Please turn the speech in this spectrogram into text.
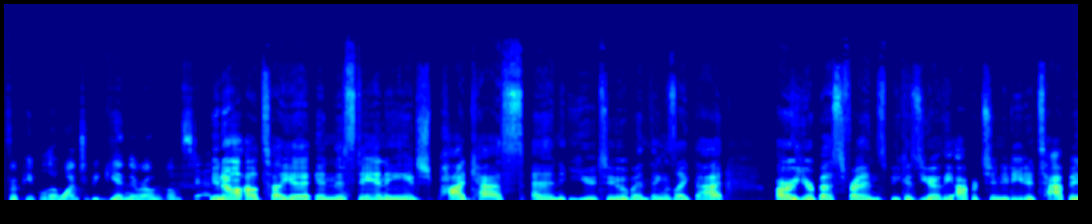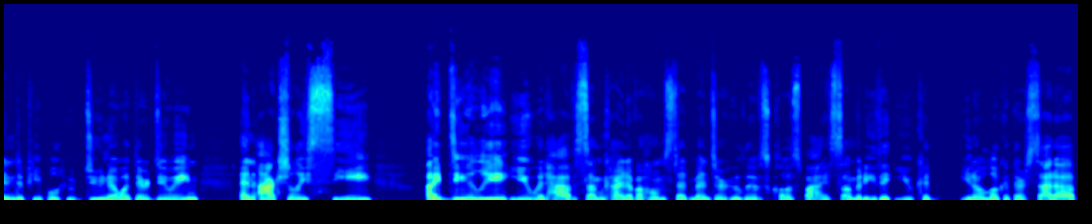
for people that want to begin their own homestead? You know, I'll tell you, in this day and age, podcasts and YouTube and things like that are your best friends because you have the opportunity to tap into people who do know what they're doing and actually see ideally you would have some kind of a homestead mentor who lives close by somebody that you could you know look at their setup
